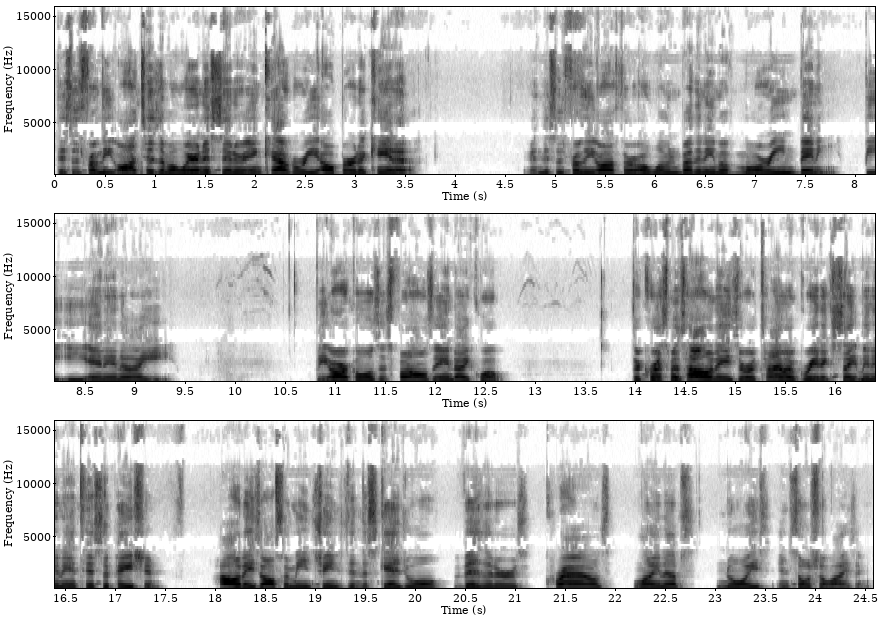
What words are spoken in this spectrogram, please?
This is from the Autism Awareness Center in Calgary, Alberta, Canada. And this is from the author, a woman by the name of Maureen Bennie, B-E-N-N-I-E. The article is as follows, and I quote, The Christmas holidays are a time of great excitement and anticipation. Holidays also mean changes in the schedule, visitors, crowds, lineups, noise, and socializing.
